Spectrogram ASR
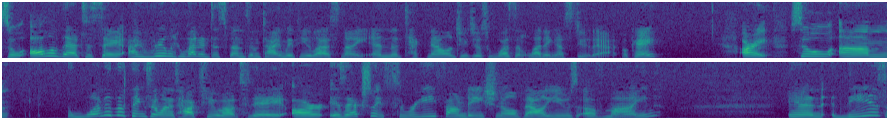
So, all of that to say, I really wanted to spend some time with you last night, and the technology just wasn't letting us do that, okay? All right, so um, one of the things I want to talk to you about today are is actually three foundational values of mine. And these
